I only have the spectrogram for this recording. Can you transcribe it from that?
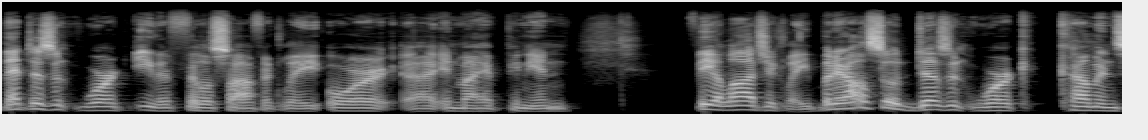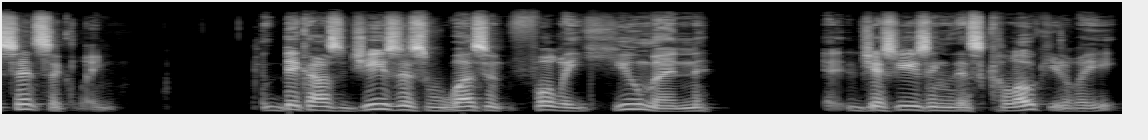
that doesn't work either philosophically or, uh, in my opinion, theologically. But it also doesn't work commonsensically because Jesus wasn't fully human. Eh, just using this colloquially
